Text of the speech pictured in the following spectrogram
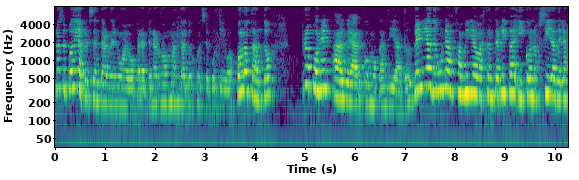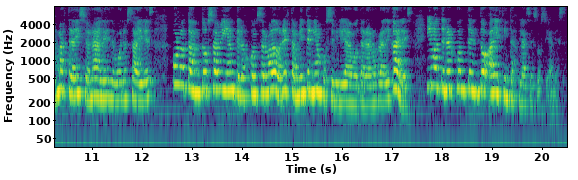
no se podía presentar de nuevo para tener dos mandatos consecutivos. Por lo tanto, proponen a Alvear como candidato. Venía de una familia bastante rica y conocida, de las más tradicionales de Buenos Aires, por lo tanto, sabían que los conservadores también tenían posibilidad de votar a los radicales y mantener contento a distintas clases sociales.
